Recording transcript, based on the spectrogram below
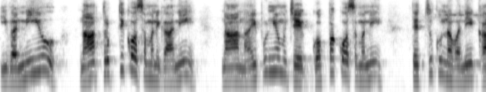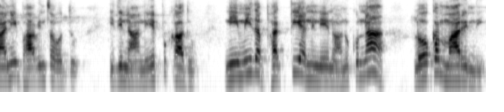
ఇవన్నీ నా తృప్తి కోసమని గాని నా నైపుణ్యము చే గొప్ప కోసమని తెచ్చుకున్నవని కానీ భావించవద్దు. ఇది నా నేర్పు కాదు. నీ మీద భక్తి అని నేను అనుకున్నా లోకం మారింది.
